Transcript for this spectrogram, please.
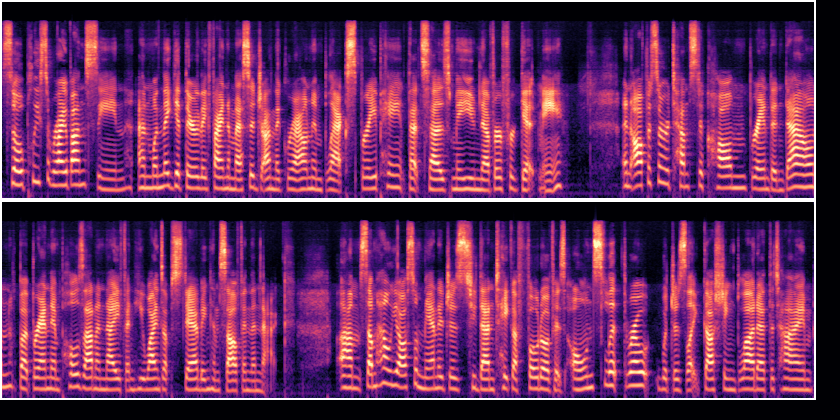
So police arrive on scene, and when they get there, they find a message on the ground in black spray paint that says, May you never forget me. An officer attempts to calm Brandon down, but Brandon pulls out a knife and he winds up stabbing himself in the neck. Um, somehow he also manages to then take a photo of his own slit throat, which is like gushing blood at the time.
